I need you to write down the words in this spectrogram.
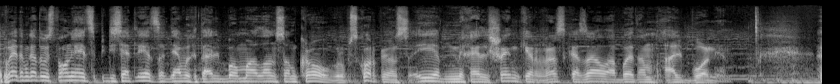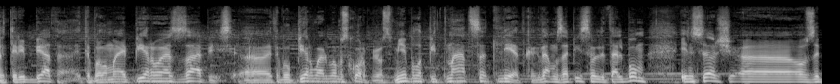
В этом году исполняется 50 лет со дня выхода альбома Lonesome Crow группы Scorpions. И Михаил Шенкер рассказал об этом альбоме. Это, ребята, это была моя первая запись. Э, Это был первый альбом Scorpions. Мне было 15 лет. Когда мы записывали этот альбом, In Search э, of the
